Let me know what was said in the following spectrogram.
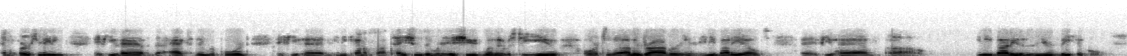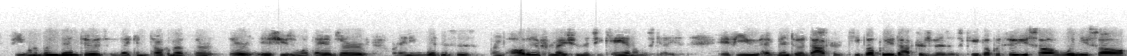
At the first meeting, if you have the accident report, if you have any kind of citations that were issued, whether it was to you or to the other drivers or anybody else, if you have uh, anybody that is in your vehicle, if you want to bring them to it so they can talk about their their issues and what they observed, or any witnesses, bring all the information that you can on this case. If you have been to a doctor, keep up with your doctor's visits. Keep up with who you saw, when you saw,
